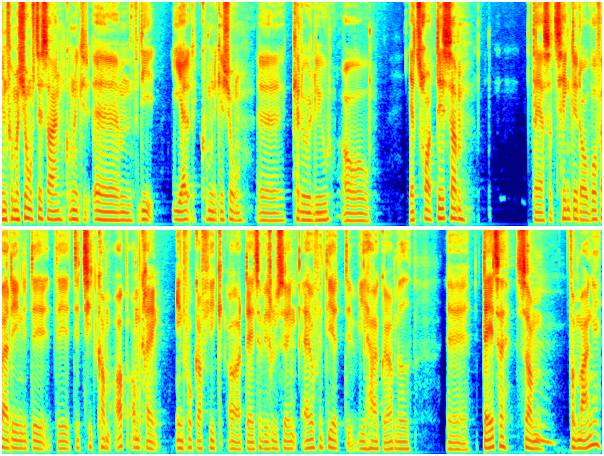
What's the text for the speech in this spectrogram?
informationsdesign, kommunika- øh, fordi i al kommunikation øh, kan du jo lyve, og jeg tror, det som, da jeg så tænkte lidt over, hvorfor er det egentlig, det, det, det tit kom op omkring infografik og datavisualisering, er jo fordi, at vi har at gøre med øh, data, som mm. for mange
